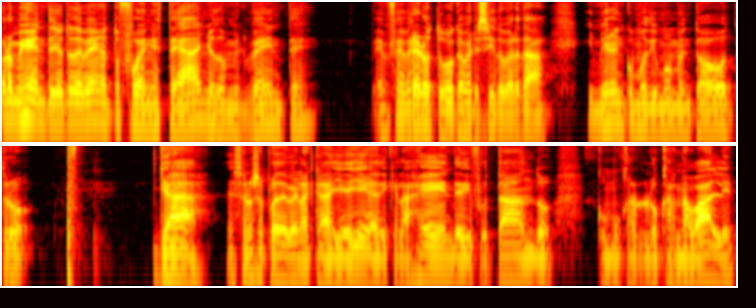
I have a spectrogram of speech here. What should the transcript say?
Bueno, mi gente, yo te ven, esto fue en este año 2020. En febrero tuvo que haber sido, ¿verdad? Y miren cómo de un momento a otro, ya, eso no se puede ver en la calle. Llega de que la gente disfrutando, como los carnavales.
